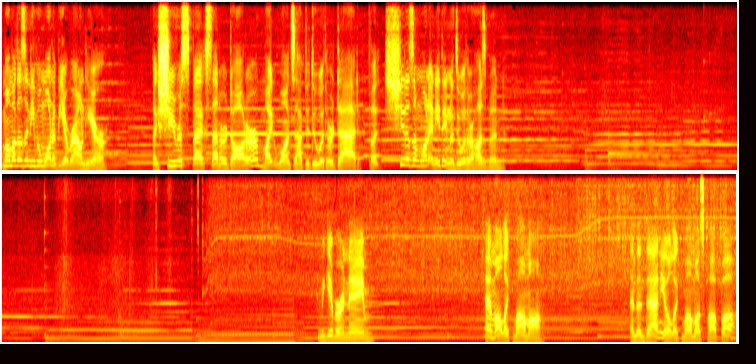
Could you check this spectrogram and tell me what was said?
Mama doesn't even want to be around here. Like, she respects that her daughter might want to have to do with her dad, but she doesn't want anything to do with her husband. Let me give her a name. Emma, like Mama. And then Daniel, like Mama's papa.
